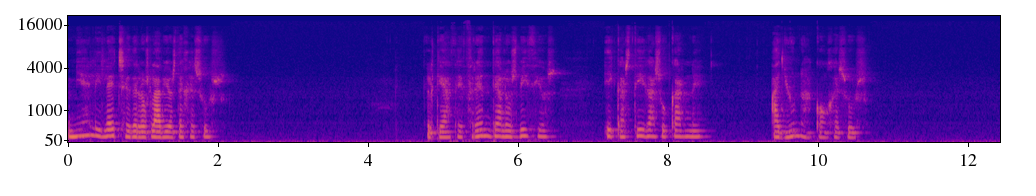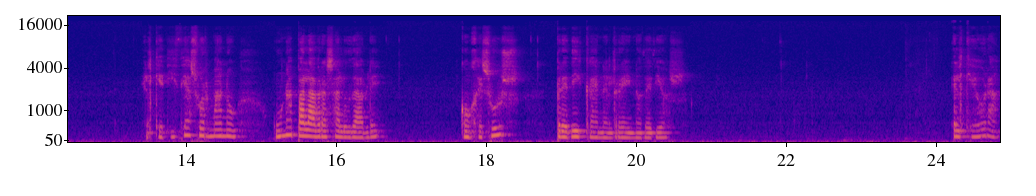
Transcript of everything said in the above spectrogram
miel y leche de los labios de Jesús. El que hace frente a los vicios y castiga su carne, ayuna con Jesús. El que dice a su hermano una palabra saludable, con Jesús predica en el reino de Dios. El que ora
